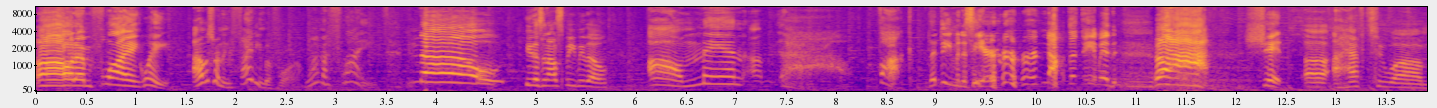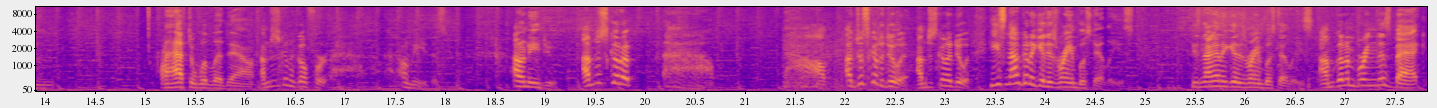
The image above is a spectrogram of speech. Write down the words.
Oh, and I'm flying. Wait, I was running fighting before. Why am I flying? No! He doesn't outspeed me, though. Oh, man. Um, ah, fuck. The demon is here. Not the demon. Ah! Shit. Uh, I have to, um... I have to whittle it down. I'm just gonna go for... I don't need this. I don't need you. I'm just gonna... I'm just gonna do it. I'm just gonna do it. He's not gonna get his rain boost at least. He's not gonna get his rain boost at least. I'm gonna bring this back,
